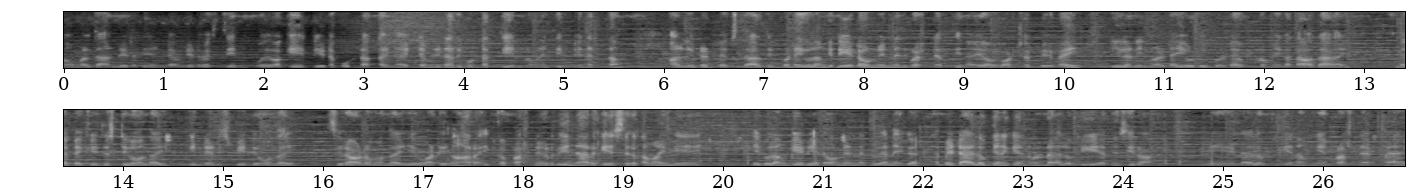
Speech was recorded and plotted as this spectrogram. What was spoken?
නොමල් දාන් ඩේට ටමට ක් ඔය වගේ ඩේට පොඩ්ඩක් නයිටම ඩි පොඩ්ඩක් තියෙන්න්නේ තිබේ නැත්තම් අන්ලිට ටෙක්ස් දා තිබට ගලන්ගේ ඩේට උන්න නැති ප්‍රශ්නයක් තින වටස එකටයි ඉල්ල ඉන්වලට යුටබට ඔක්ට මේ කතා අදාගයි මේ පැකේජස්ටික හොඳයි ඉන්ටන් ස්පීඩ් හොඳයි සිරාවට හොඳයි. ඒ වටින හර එක ප්‍රශ්නකට තියන්න අර කේස් එක තමයි මේ ඒගුලන්ගේ ඩේට ඔන්න නැතු යන එක. හැබයි ඩයිලොක් ගැන කියන්නට ඩයිලොක්ගේ ඇති සිරා. මේ ඩයිලොක් කියනම් මේ ප්‍රශ්නයක් නෑ.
